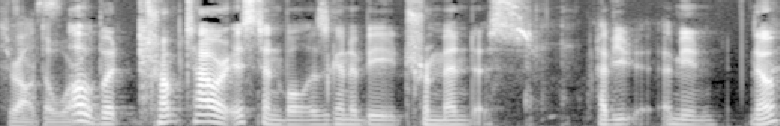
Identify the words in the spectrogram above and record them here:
throughout the world. Oh, but Trump Tower Istanbul is going to be tremendous. Have you? I mean, no.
